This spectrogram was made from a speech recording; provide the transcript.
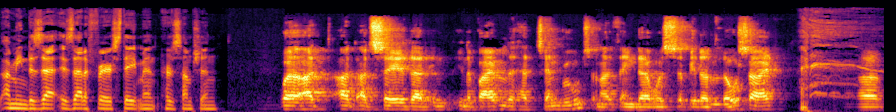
I mean, does that is that a fair statement or assumption? Well, I'd, I'd, I'd, say that in, in the Bible they had 10 rules, and I think that was a bit on the low side. uh,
